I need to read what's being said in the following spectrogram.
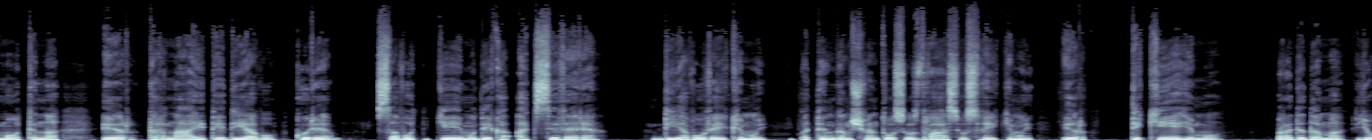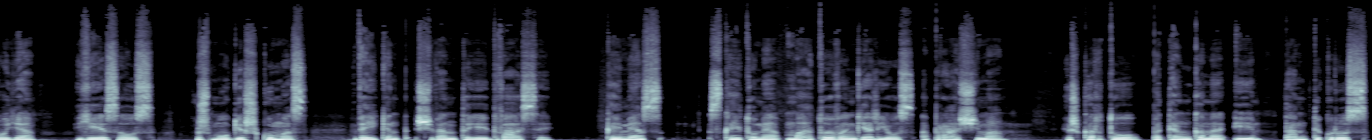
motina ir tarnaitė Dievo, kuri savo tikėjimų dėka atsiveria Dievo veikimui, ypatingam šventosios dvasios veikimui ir tikėjimu pradedama joje Jėzaus žmogiškumas veikiant šventajai dvasiai. Kai mes skaitome Mato Evangelijos aprašymą, iš karto patenkame į tam tikrus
